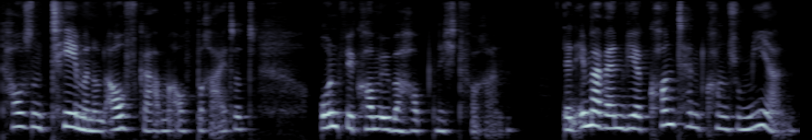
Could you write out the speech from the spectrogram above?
tausend Themen und Aufgaben aufbereitet und wir kommen überhaupt nicht voran. Denn immer wenn wir Content konsumieren,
